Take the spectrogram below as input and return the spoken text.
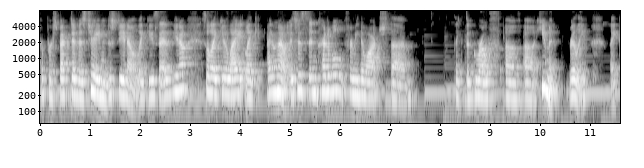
her perspective has changed, you know, like you said, you know. So like your light, like I don't know, it's just incredible for me to watch the like the growth of a human, really. Like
